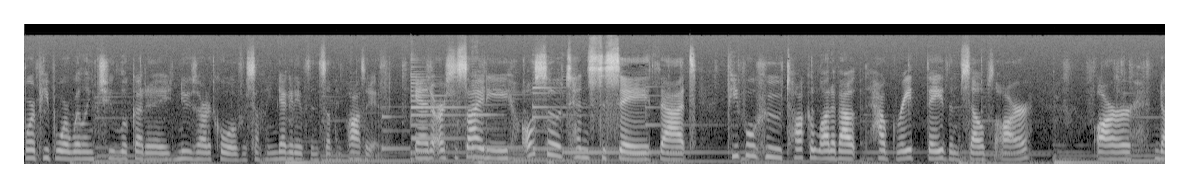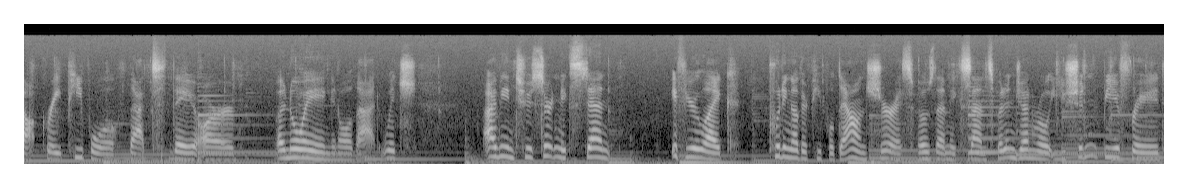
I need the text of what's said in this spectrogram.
More people are willing to look at a news article over something negative than something positive. And our society also tends to say that people who talk a lot about how great they themselves are are not great people, that they are annoying and all that, which, I mean, to a certain extent, if you're like putting other people down, sure, I suppose that makes sense. But in general, you shouldn't be afraid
